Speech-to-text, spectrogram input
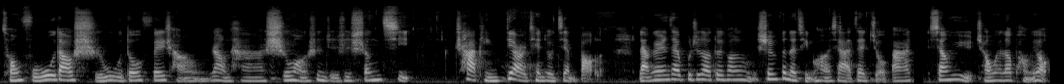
从服务到食物都非常让他失望，甚至是生气。差评第二天就见报了。两个人在不知道对方身份的情况下，在酒吧相遇，成为了朋友，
